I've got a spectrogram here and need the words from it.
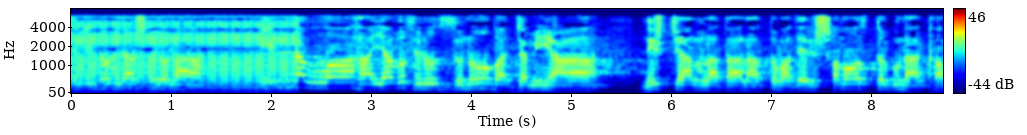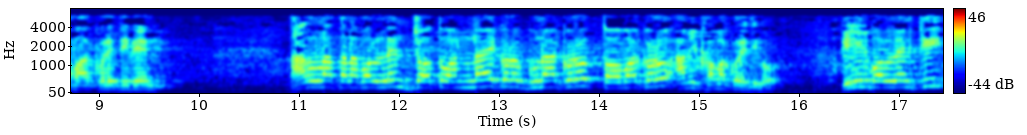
থেকে নৈরাশ হইও না। জামিয়া নিশ্চয় আল্লাহ তালা তোমাদের সমস্ত গুণা ক্ষমা করে দিবেন। আল্লাহ তালা বললেন, যত অন্যায় করো গুণা করো তবা করো, আমি ক্ষমা করে দিব। পীর বললেন কি,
